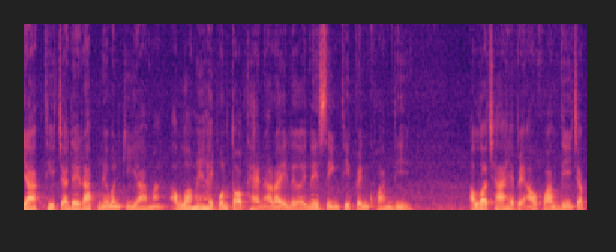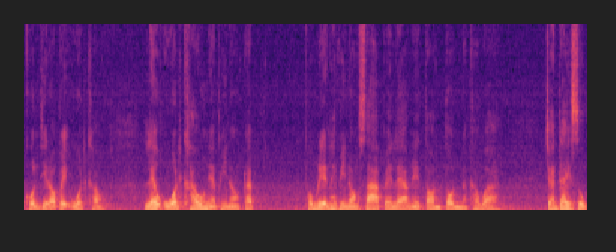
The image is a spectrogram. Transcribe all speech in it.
อยากที่จะได้รับในวันกิยามะอัลลอฮ์ไม่ให้ผลตอบแทนอะไรเลย ในสิ่งที่เป็นความดีอัลลอฮ์ใช้ให้ไปเอาความดีจากคนที่เราไปอวดเขาแล้วอวดเขาเนี่ยพี่น้องครับ ผมเรียนให้พี่น้องทราบไปแล้วในตอนต้นนะครับว่า จะได้สุข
